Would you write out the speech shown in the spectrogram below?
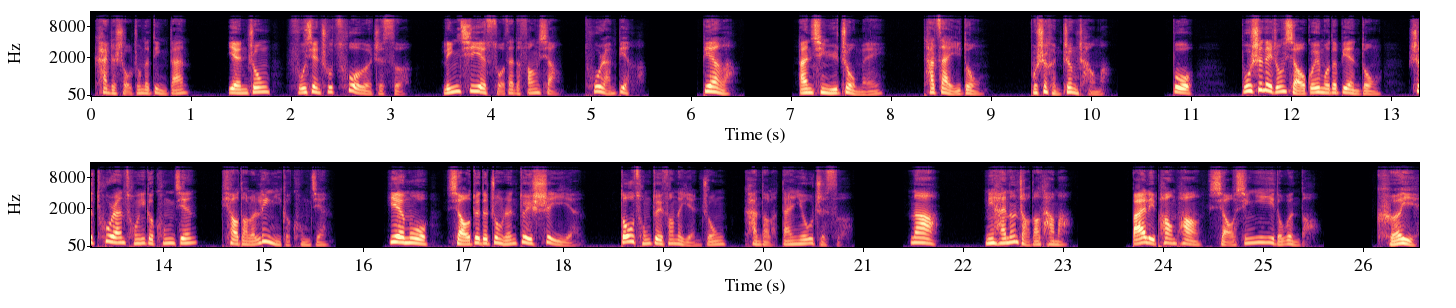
看着手中的订单，眼中浮现出错愕之色。林七夜所在的方向突然变了，变了。安青鱼皱眉，他在移动，不是很正常吗？不，不是那种小规模的变动，是突然从一个空间跳到了另一个空间。夜幕小队的众人对视一眼，都从对方的眼中看到了担忧之色。那您还能找到他吗？百里胖胖小心翼翼的问道。可以，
